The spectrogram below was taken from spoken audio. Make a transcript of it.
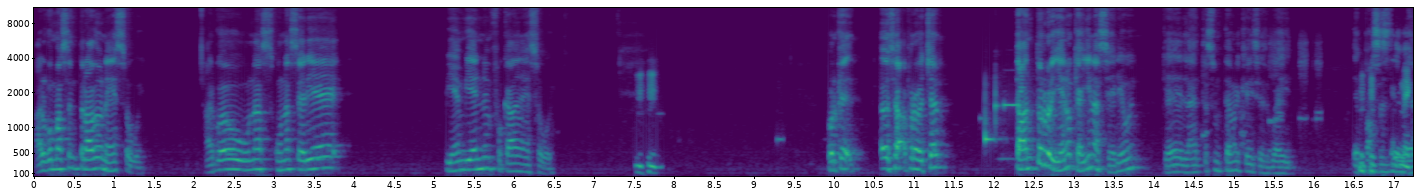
algo más centrado en eso, güey. Algo, una, una serie bien, bien enfocada en eso, güey. Porque, o sea, aprovechar tanto relleno que hay en la serie, güey, que la neta es un tema que dices, güey, te pasas de me,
